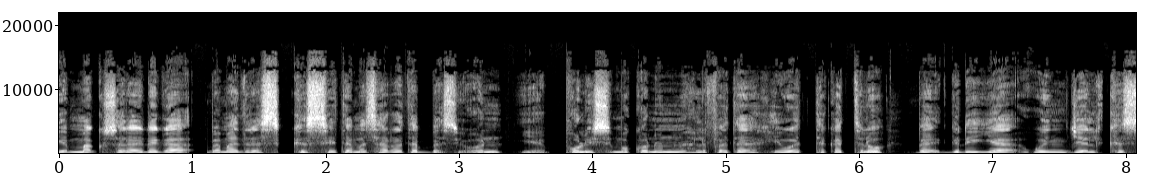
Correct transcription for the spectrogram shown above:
የማቁሰል አደጋ በማድረስ ክስ የተመሠረተበት ሲሆን የፖሊስ መኮንኑን ህልፈተ ሕይወት ተከትሎ በግድያ ወንጀል ክስ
